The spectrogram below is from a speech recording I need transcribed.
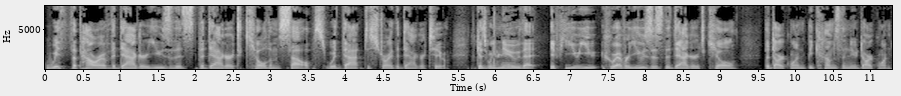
with the power of the dagger uses the dagger to kill themselves. Would that destroy the dagger too? Because we knew that if you, you whoever uses the dagger to kill the dark one becomes the new dark one.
